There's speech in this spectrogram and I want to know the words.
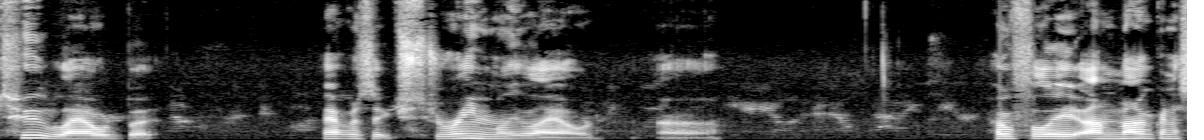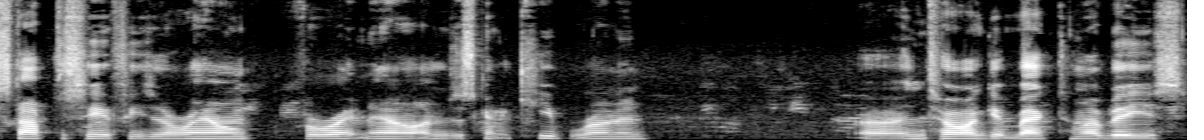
too loud but that was extremely loud. Uh, Hopefully, I'm not going to stop to see if he's around for right now. I'm just going to keep running uh, until I get back to my base.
